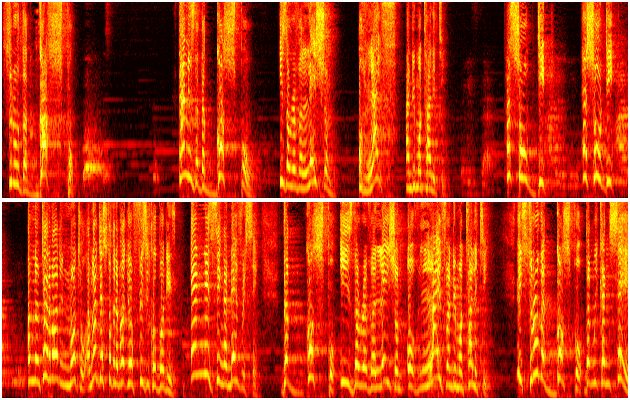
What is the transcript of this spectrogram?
through the gospel. That means that the gospel is a revelation of life and immortality. That's so deep. That's so deep. I'm not talking about immortal. I'm not just talking about your physical bodies. Anything and everything. The gospel is the revelation of life and immortality. It's through the gospel that we can say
